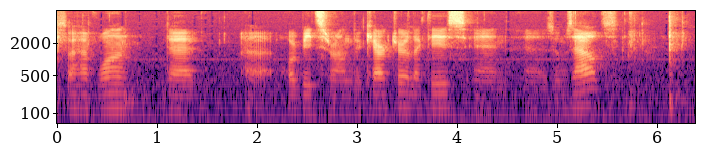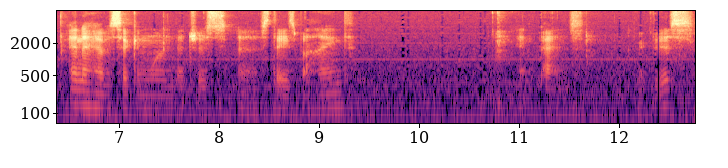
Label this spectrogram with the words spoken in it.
so I have one that uh, orbits around the character like this and uh, zooms out, and I have a second one that just uh, stays behind and pans this.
